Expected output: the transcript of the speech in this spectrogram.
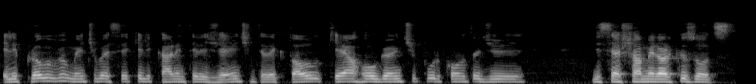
ele provavelmente vai ser aquele cara inteligente, intelectual, que é arrogante por conta de, de se achar melhor que os outros.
